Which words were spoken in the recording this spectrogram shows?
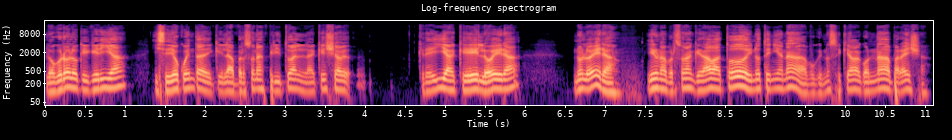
logró lo que quería y se dio cuenta de que la persona espiritual en la que ella creía que él lo era, no lo era. Y era una persona que daba todo y no tenía nada, porque no se quedaba con nada para ella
